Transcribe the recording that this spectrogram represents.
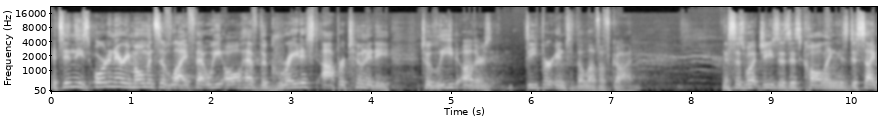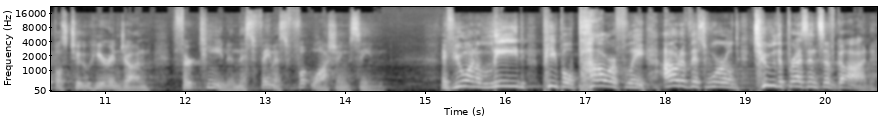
It's in these ordinary moments of life that we all have the greatest opportunity to lead others deeper into the love of God. This is what Jesus is calling his disciples to here in John 13 in this famous foot washing scene. If you want to lead people powerfully out of this world to the presence of God,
